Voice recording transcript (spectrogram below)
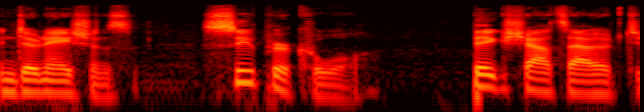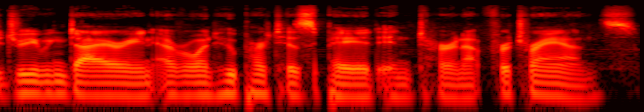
in donations. Super cool. Big shouts out to Dreaming Diary and everyone who participated in Turn Up for Trans.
